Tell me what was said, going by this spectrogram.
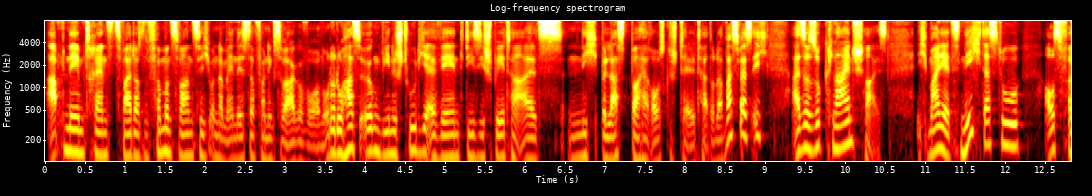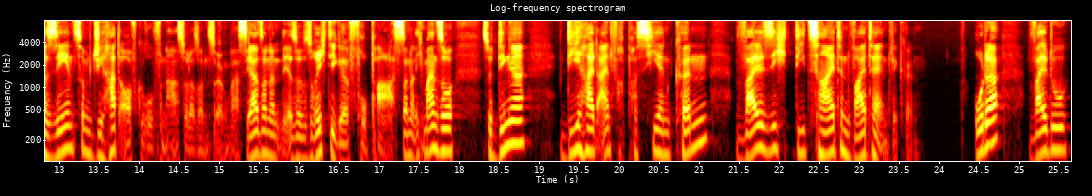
Abnehmtrends 2025 und am Ende ist davon nichts wahr geworden. Oder du hast irgendwie eine Studie erwähnt, die sie später als nicht belastbar herausgestellt hat. Oder was weiß ich. Also so Kleinscheiß. Ich meine jetzt nicht, dass du aus Versehen zum Dschihad aufgerufen hast oder sonst irgendwas, ja, sondern also so richtige Fauxpas, sondern ich meine so, so Dinge, die halt einfach passieren können, weil sich die Zeiten weiterentwickeln. Oder weil du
